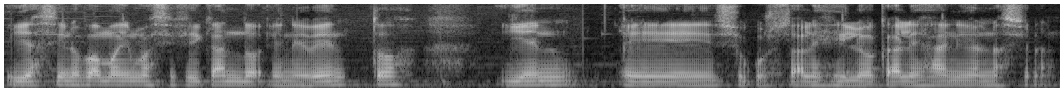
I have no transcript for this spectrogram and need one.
Y así nos vamos a ir masificando en eventos y en eh, sucursales y locales a nivel nacional.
